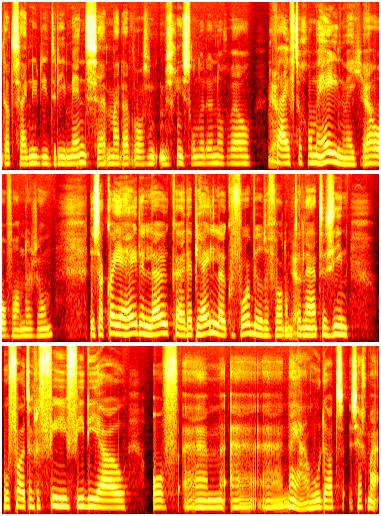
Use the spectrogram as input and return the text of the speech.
dat zijn nu die drie mensen. Maar dat was, misschien stonden er nog wel Ja. vijftig omheen, weet je Ja. wel, of andersom. Dus daar kan je hele leuke, daar heb je hele leuke voorbeelden van om Ja. te laten zien hoe fotografie, video of ehm, eh, eh, nou ja, hoe dat zeg maar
